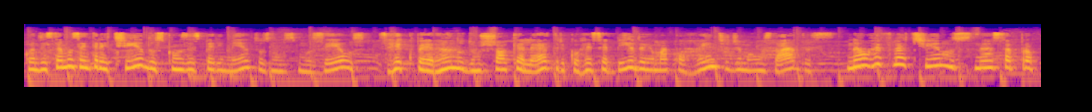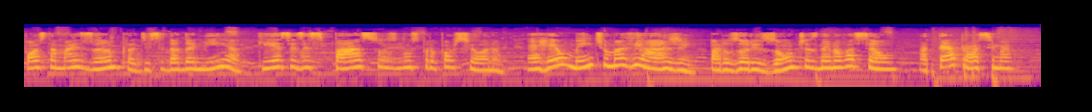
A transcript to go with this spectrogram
Quando estamos entretidos com os experimentos nos museus, se recuperando de um choque elétrico recebido em uma corrente de mãos dadas, não refletimos nessa proposta mais ampla de cidadania que esses espaços nos proporcionam. É realmente uma viagem para os horizontes da inovação. Até a próxima!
